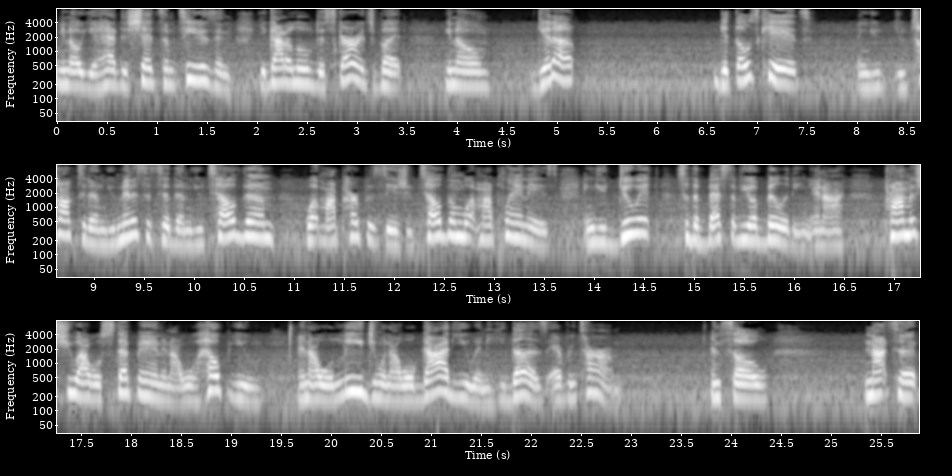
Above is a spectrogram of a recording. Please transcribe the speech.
you know, you had to shed some tears and you got a little discouraged, but, you know, get up, get those kids and you, you talk to them, you minister to them, you tell them what my purpose is, you tell them what my plan is, and you do it to the best of your ability. And I promise you, I will step in and I will help you and I will lead you and I will guide you. And He does every time. And so, not to,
